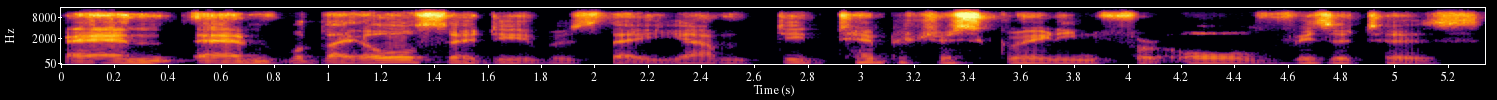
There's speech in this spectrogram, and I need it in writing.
And and what they also did was they um, did temperature screening for all visitors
